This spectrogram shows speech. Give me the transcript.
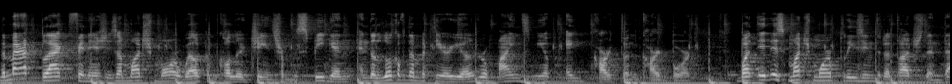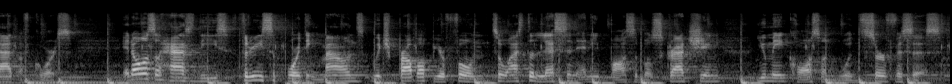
The matte black finish is a much more welcome color change from the Spigen and the look of the material reminds me of egg carton cardboard. But it is much more pleasing to the touch than that of course. It also has these three supporting mounts which prop up your phone so as to lessen any possible scratching you may cause on wood surfaces.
